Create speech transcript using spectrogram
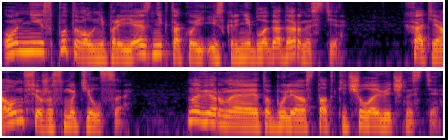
он не испытывал неприязни к такой искренней благодарности. Хотя он все же смутился. Наверное, это были остатки человечности.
